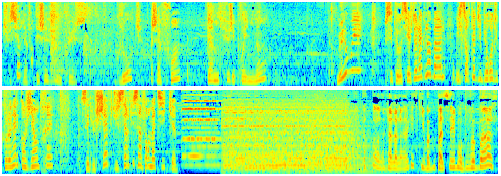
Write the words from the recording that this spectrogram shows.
Je suis sûre de l'avoir déjà vu en plus. Glauque, chafouin, vermifuge et proéminent. Mais oui C'était au siège de la Globale. Il sortait du bureau du colonel quand j'y entrais. C'est le chef du service informatique. Oh là là là là, qu'est-ce qui va me passer, mon nouveau boss?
